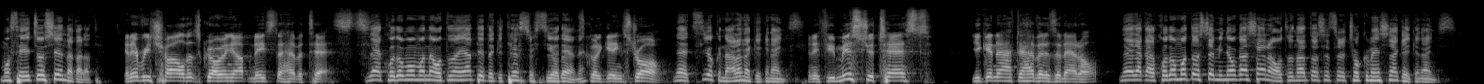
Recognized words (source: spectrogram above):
もう成長してんだからって。 And every child that's growing up needs to have a test. ね、子供もね、大人になってる時テスト必要だよね It's。got to getting strong. ね、強くならなきゃいけないんです。 And if you missed your test, you're going to have to have it as an adult. ね、だから子供として見逃したのは大人としてそれ直面しなきゃいけないんです。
